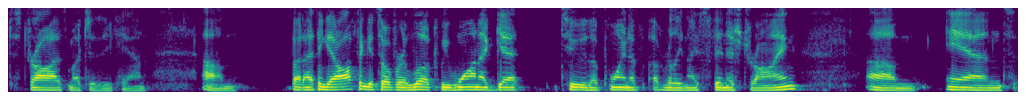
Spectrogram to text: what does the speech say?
Just draw as much as you can. Um, but I think it often gets overlooked. We want to get to the point of, of really nice finished drawing. Um, and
